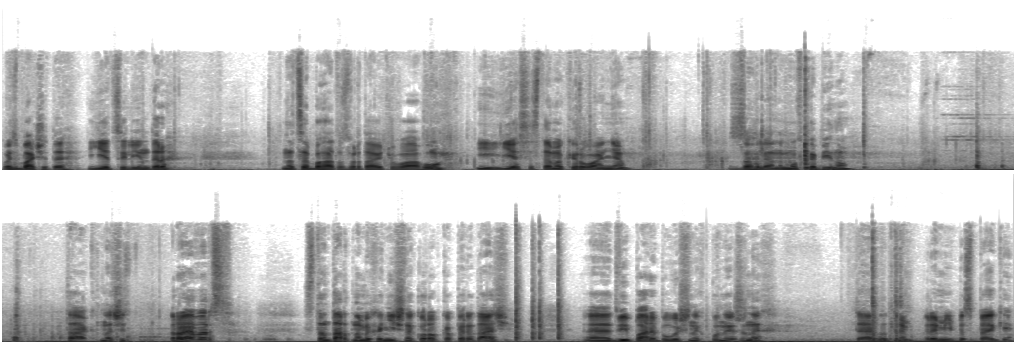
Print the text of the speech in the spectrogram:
Ось бачите, є циліндр. На це багато звертають увагу. І є система керування. Заглянемо в кабіну. Так, значить, реверс, стандартна механічна коробка передач, е, дві пари повишених понижених. Так, от ремінь безпеки,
